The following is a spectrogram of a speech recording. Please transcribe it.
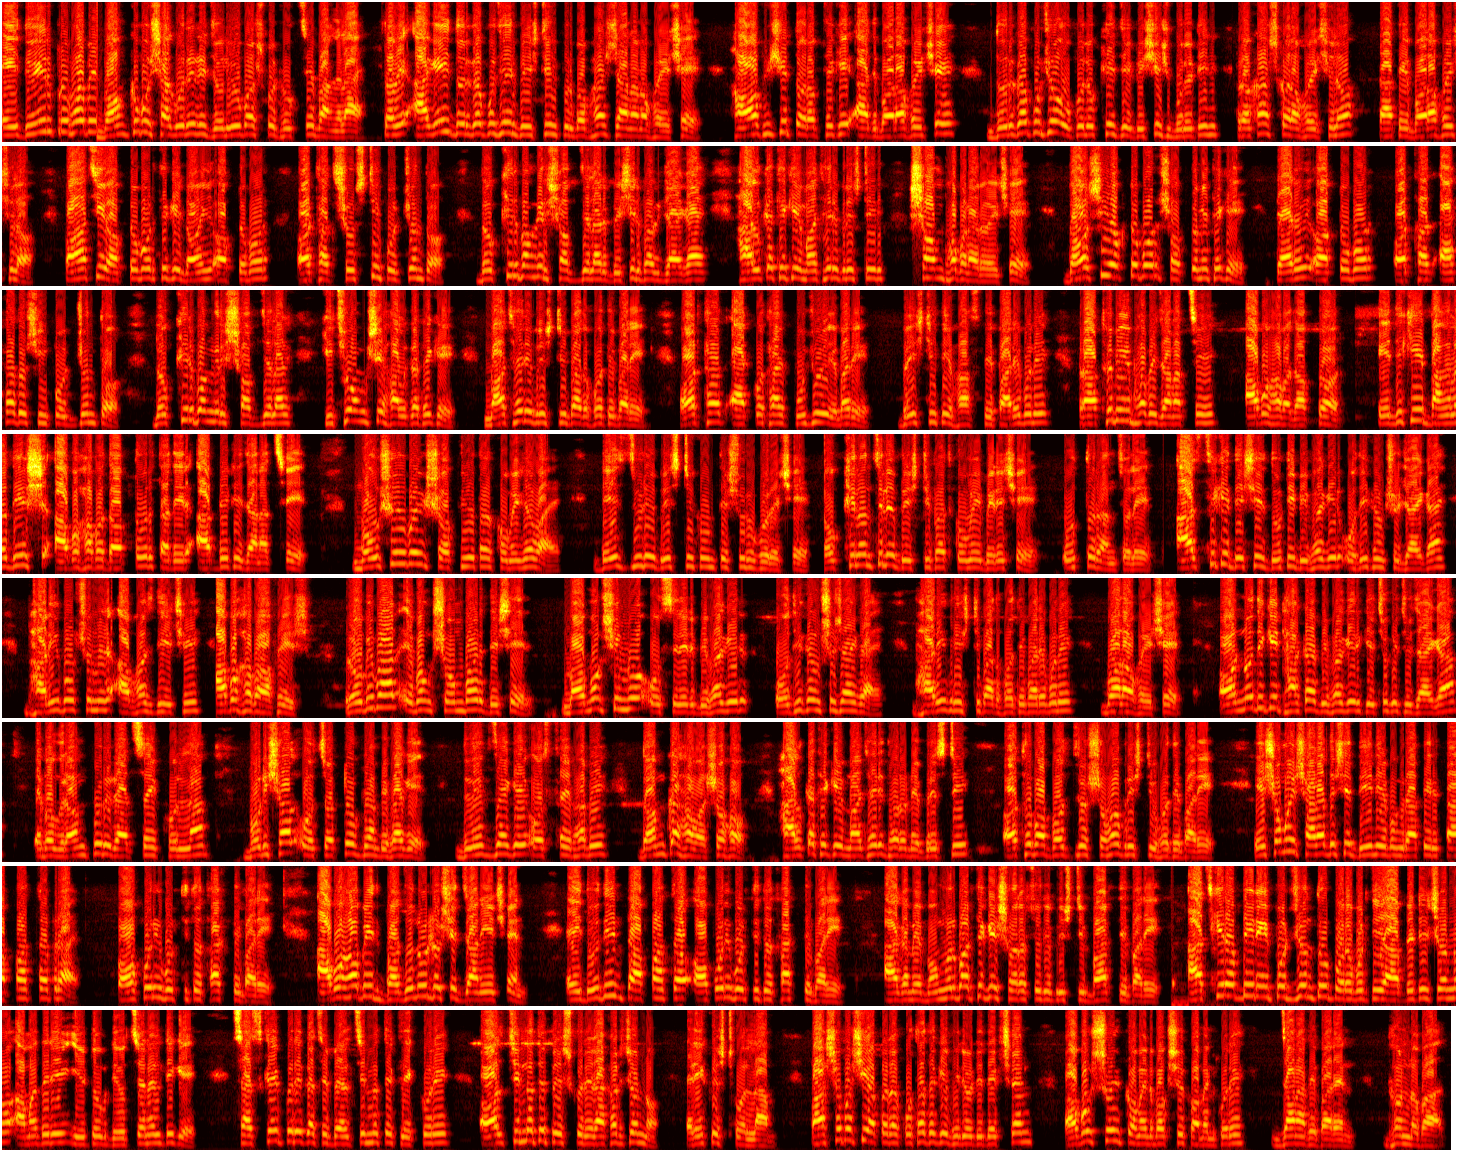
এই দুইয়ের প্রভাবে বঙ্গোপসাগরের জলীয় বাষ্প ঢুকছে বাংলায়। তবে আগেই দুর্গাপুজোর বৃষ্টির পূর্বাভাস জানানো হয়েছে। হাওয়া অফিসের তরফ থেকে আজ বলা হয়েছে, দুর্গাপুজো উপলক্ষে যে বিশেষ বুলেটিন প্রকাশ করা হয়েছিল, তাতে বলা হয়েছিল, পাঁচই অক্টোবর থেকে নয় অক্টোবর, অর্থাৎ ষষ্ঠী পর্যন্ত দক্ষিণবঙ্গের সব জেলার বেশিরভাগ জায়গায় হালকা থেকে মাঝের বৃষ্টির সম্ভাবনা রয়েছে। দশই অক্টোবর সপ্তমী থেকে তেরোই অক্টোবর অর্থাৎ একাদশী পর্যন্ত দক্ষিণবঙ্গের সব জেলার কিছু অংশে হালকা থেকে মাঝারি বৃষ্টিপাত হতে পারে। অর্থাৎ এক কথায় পুজো এবারে বৃষ্টিতে ভাসতে পারে বলে প্রাথমিকভাবে জানাচ্ছে আবহাওয়া দপ্তর। এদিকে বাংলাদেশ আবহাওয়া দপ্তর তাদের আপডেটে জানাচ্ছে মৌসুমী সক্রিয়তা কমে যাওয়ায় দেশ জুড়ে বৃষ্টি কমতে শুরু করেছে। দক্ষিণাঞ্চলে বৃষ্টিপাত কমে বেড়েছে উত্তরাঞ্চলে। আজ থেকে দেশের দুটি বিভাগের অধিকাংশ জায়গায় ভারী বর্ষণের আভাস দিয়েছে আবহাওয়া অফিস। রবিবার এবং সোমবার দেশের ময়মনসিংহ ও সিলেট বিভাগের অধিকাংশ জায়গায় ভারী বৃষ্টিপাত হতে পারে বলে বলা হয়েছে। অন্যদিকে ঢাকা বিভাগের কিছু কিছু জায়গা এবং রংপুর, রাজশাহী, খুলনা, বরিশাল ও চট্টগ্রাম বিভাগের দু এক জায়গায় অস্থায়ীভাবে দমকা হাওয়া সহ হালকা থেকে মাঝারি ধরনের বৃষ্টি অথবা বজ্র সহ বৃষ্টি হতে পারে। এ সময় সারা দেশে দিন এবং রাতের তাপমাত্রা প্রায় অপরিবর্তিত থাকতে পারে। আবহাওয়াবিদ বজলুল রশিদ জানিয়েছেন, এই দুদিন তাপমাত্রা অপরিবর্তিত থাকতে পারে। আগামী মঙ্গলবার থেকে সরাসরি বৃষ্টি বাড়তে পারে। আজকের আপডেট এই পর্যন্ত। পরবর্তী আপডেটের জন্য আমাদের এই ইউটিউব নিউজ চ্যানেলটিকে সাবস্ক্রাইব করে কাছে বেল চিহ্নতে ক্লিক করে অল চিহ্নতে প্রেস করে রাখার জন্য রিকোয়েস্ট করলাম। পাশাপাশি আপনারা কোথা থেকে ভিডিওটি দেখছেন অবশ্যই কমেন্ট বক্সে কমেন্ট করে জানাতে পারেন। ধন্যবাদ।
